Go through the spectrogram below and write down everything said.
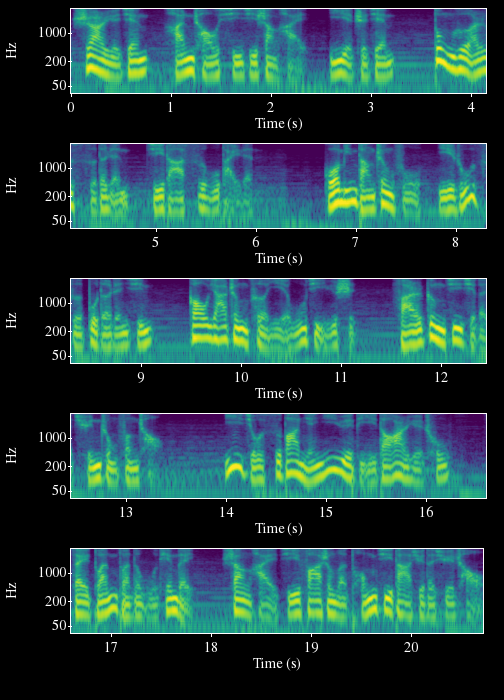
十二月间，寒潮袭击上海，一夜之间，冻饿而死的人即达四五百人。国民党政府已如此不得人心，高压政策也无济于事，反而更激起了群众风潮。一九四八年一月底到二月初，在短短的五天内，上海即发生了同济大学的学潮、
